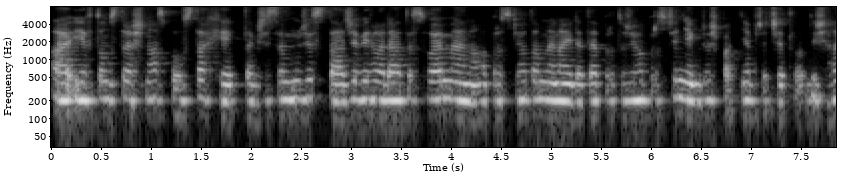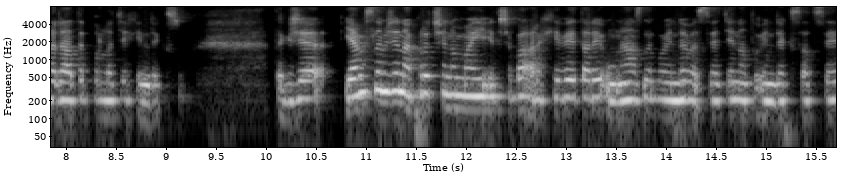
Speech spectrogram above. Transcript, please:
a je v tom strašná spousta chyb, takže se může stát, že vy hledáte svoje jméno a prostě ho tam nenajdete, protože ho prostě někdo špatně přečetl, když hledáte podle těch indexů. Takže já myslím, že nakročeno mají i třeba archivy tady u nás nebo jinde ve světě na tu indexaci.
